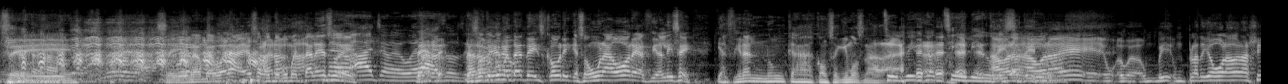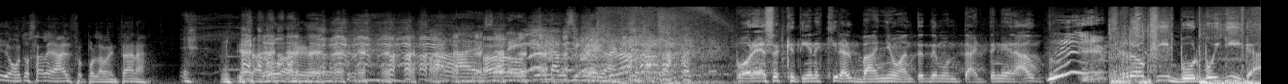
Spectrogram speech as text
Sí. sí, me, me vuela eso, los documentales eso Me- de, Hacho, me vuela de- eso, sí. de esos documentales de Discovery que son una hora y al final dice, y al final nunca conseguimos nada. Típico Chili, güey. Ahora, ahora es eh, un, un platillo volador así, de momento sale Alf por la ventana. Y saluda. eh. Ah, sale tiene la bicicleta. Por eso es que tienes que ir al baño antes de montarte en el auto. Rocky, Burbu y Giga,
